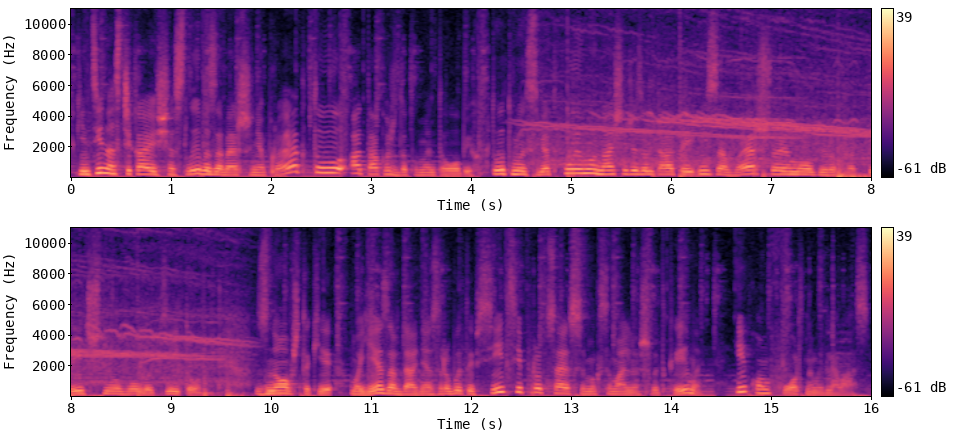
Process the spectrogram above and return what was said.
в кінці нас чекає щасливе завершення проекту, а також документообіг. Тут ми святкуємо наші результати і завершуємо бюрократичну волокіту. Знов ж таки, моє завдання зробити всі ці процеси максимально швидкими і комфортними для вас.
